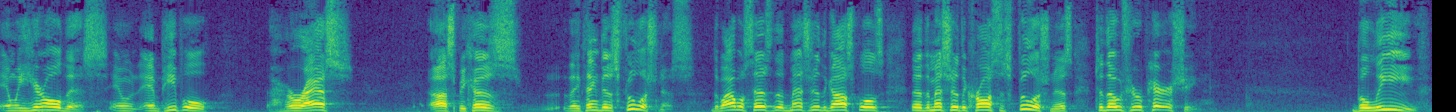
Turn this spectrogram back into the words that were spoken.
and we hear all this, and, and people harass us because they think that it's foolishness. The Bible says the message of the gospel is that the message of the cross is foolishness to those who are perishing. Believe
